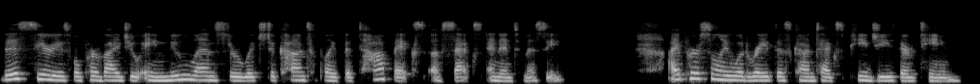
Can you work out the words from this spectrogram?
This series will provide you a new lens through which to contemplate the topics of sex and intimacy. I personally would rate this context PG 13.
